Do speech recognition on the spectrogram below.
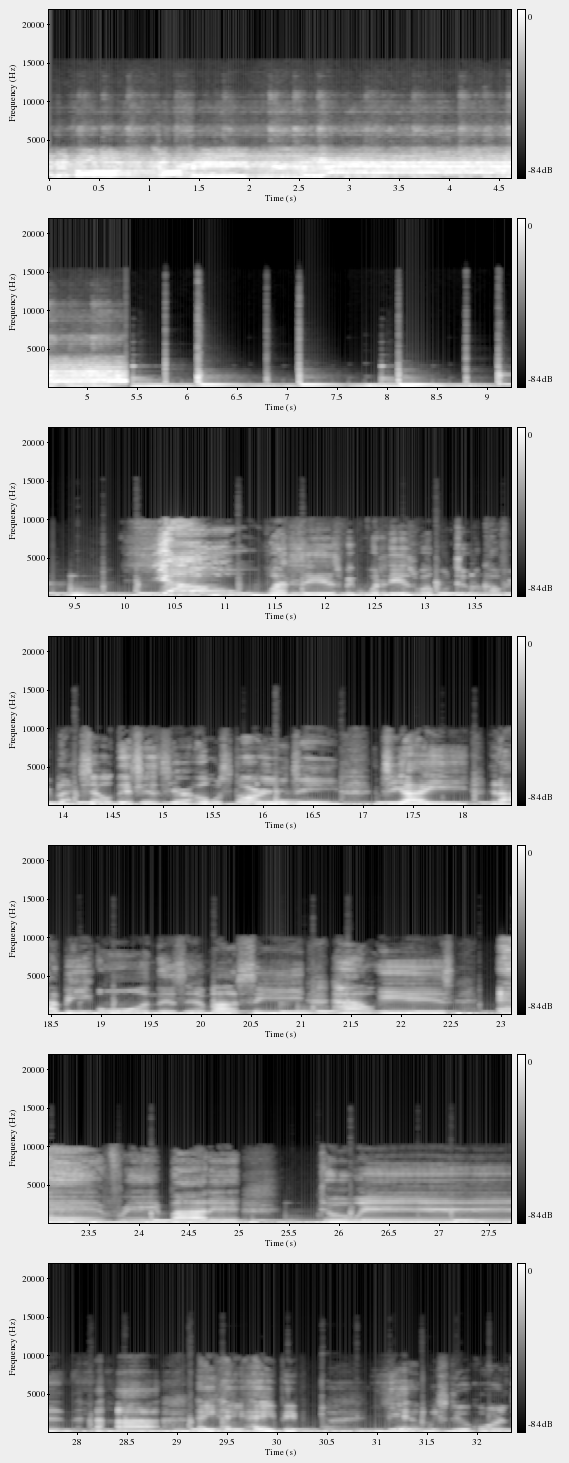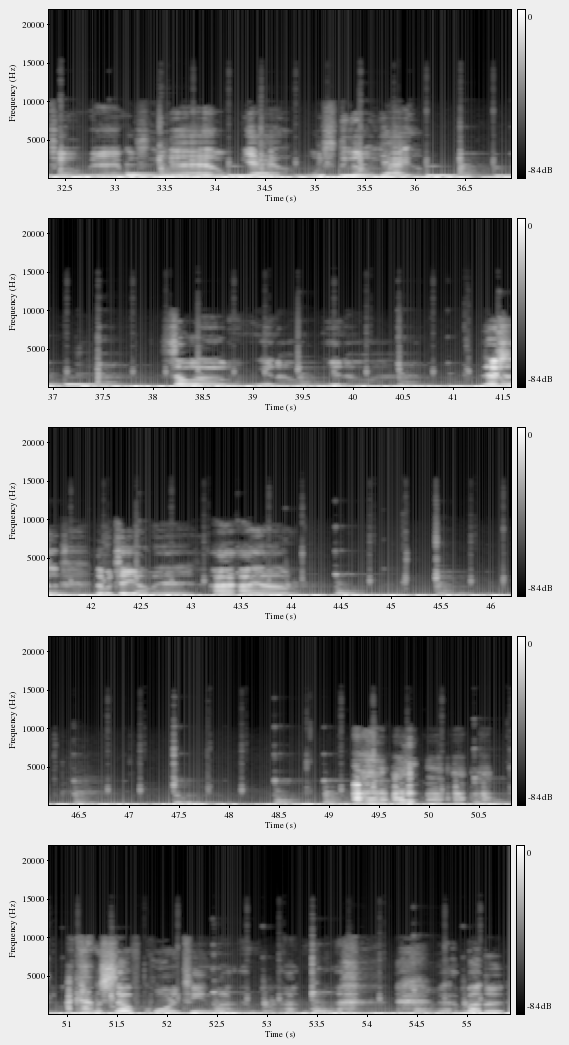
together for Coffee Black. Yo, what it is, people, what it is. Welcome to the Coffee Black Show. This is your host, Star G, G-I-E, and I be on this MIC. How is everybody doing? hey, hey, hey, people. Yeah, we still quarantined, man. We, yeah, yeah, we still, yeah. So, um, you know, you know, there's a, let me tell y'all, man. I, I um, I, I, I, I, I kind of self quarantine my. I, about to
